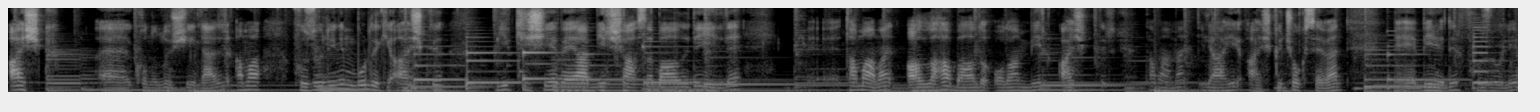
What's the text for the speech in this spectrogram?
aşk e, konulu şiirlerdir ama Fuzuli'nin buradaki aşkı bir kişiye veya bir şahsa bağlı değil de e, tamamen Allah'a bağlı olan bir aşktır. Tamamen ilahi aşkı çok seven e, biridir Fuzuli.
